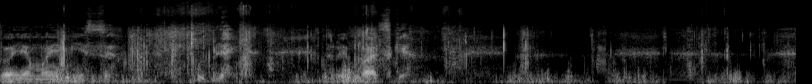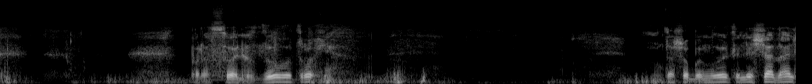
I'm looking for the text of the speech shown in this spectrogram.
То є моє місце. Блядь, рибацьке. Парасолю здуло трохи. Ну, Та що, будемо ловити ліща далі?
